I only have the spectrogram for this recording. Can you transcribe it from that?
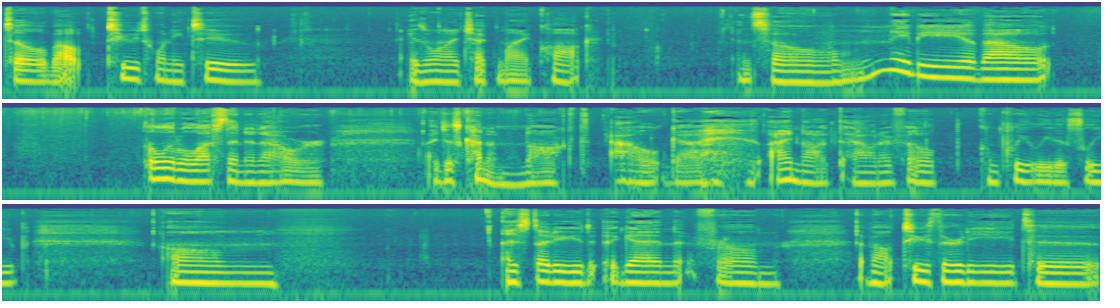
till about 2:22 is when I checked my clock. And so maybe about a little less than an hour, I just kind of knocked out, guys. I knocked out. I fell completely asleep. Um, I studied again from about 2:30 to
